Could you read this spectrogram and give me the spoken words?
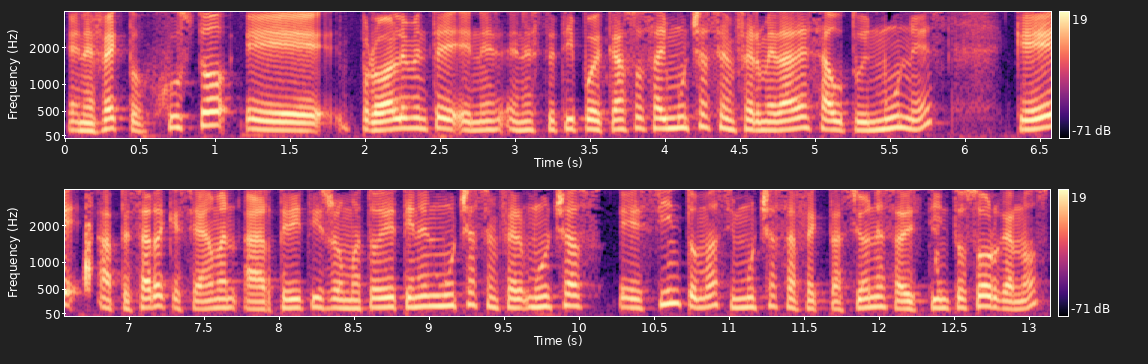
En efecto, justo eh, probablemente en, en, este tipo de casos hay muchas enfermedades autoinmunes que a pesar de que se llaman artritis reumatoide, tienen muchas, muchas eh, síntomas y muchas afectaciones a distintos órganos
